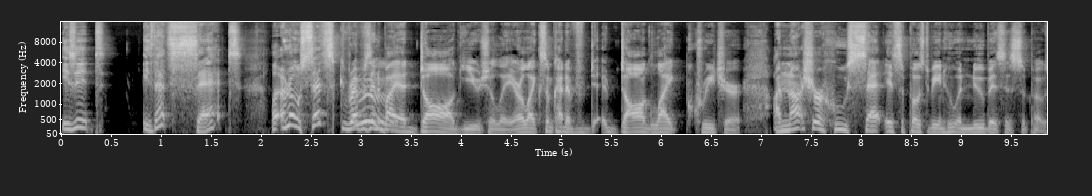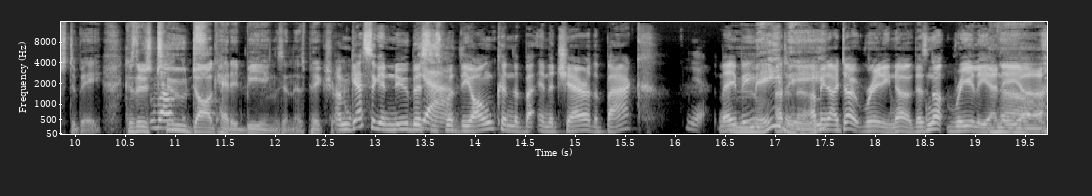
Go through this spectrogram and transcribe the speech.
is it. Is that Set? Like, oh no, Set's represented by a dog usually, or like some kind of dog-like creature. I'm not sure who Set is supposed to be and who Anubis is supposed to be because there's Well, two dog-headed beings in this picture. I'm guessing Anubis is Yeah. with the ankh in the ba- in the chair at the back. Yeah. Maybe. I. Maybe. I mean, I don't really know. There's not really any. No.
